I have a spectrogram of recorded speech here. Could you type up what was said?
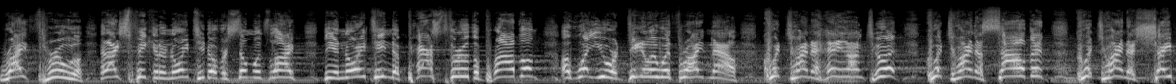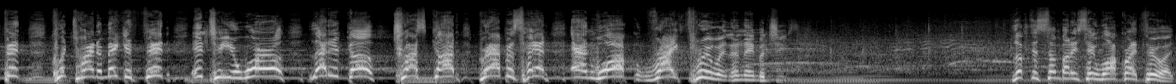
right right through. And I speak an anointing over someone's life the anointing to pass through the problem of what you are dealing with right now. Quit trying to hang on to it, quit trying to solve it, quit trying to shape it, quit trying to make it fit into your world. Let it go. Trust God, grab His hand, and walk right through it in the name of Jesus. Look to somebody, say, walk right through it.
